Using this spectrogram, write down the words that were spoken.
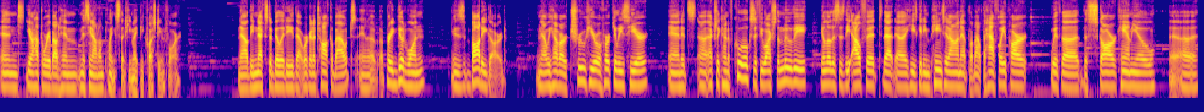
and you don't have to worry about him missing out on points that he might be questing for. Now, the next ability that we're going to talk about, and a, a pretty good one, is Bodyguard. Now, we have our true hero Hercules here, and it's uh, actually kind of cool because if you watch the movie, you'll know this is the outfit that uh, he's getting painted on at about the halfway part with uh, the Scar cameo, uh,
